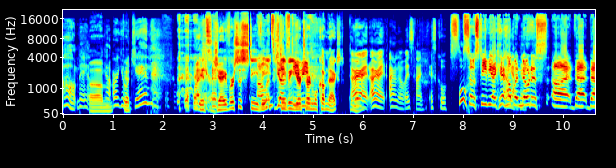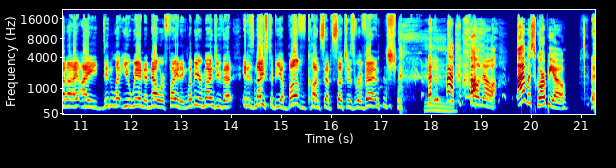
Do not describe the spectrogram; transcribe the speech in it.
Oh man, I Um, gotta argue it's- again. It's Jay versus Stevie. Oh, let's go, Stevie, your turn will come next. You All know. right, all right. I don't know. It's fine. It's cool. Woo. So Stevie, I can't help got but this. notice uh, that that I, I didn't let you win, and now we're fighting. Let me remind you that it is nice to be above concepts such as revenge. Mm. oh no, I'm a Scorpio. Nah,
